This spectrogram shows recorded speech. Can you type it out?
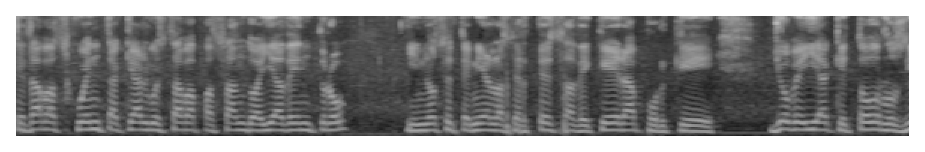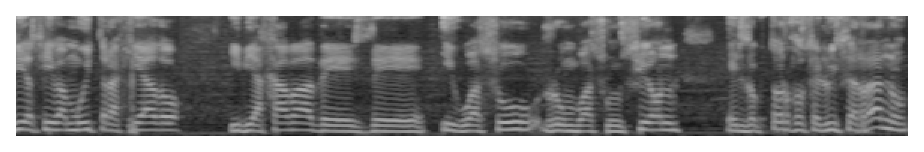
te dabas cuenta que algo estaba pasando ahí adentro y no se tenía la certeza de qué era porque yo veía que todos los días iba muy trajeado y viajaba desde Iguazú rumbo a Asunción el doctor José Luis Serrano.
